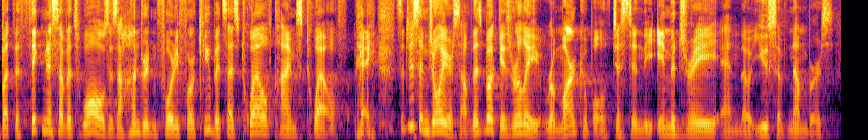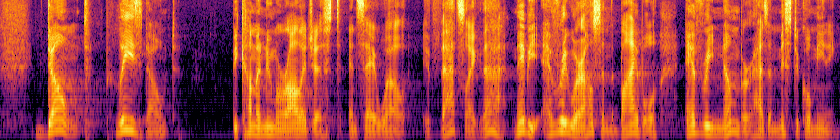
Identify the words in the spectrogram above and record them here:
but the thickness of its walls is 144 cubits. That's 12 times 12. Okay? So just enjoy yourself. This book is really remarkable just in the imagery and the use of numbers. Don't, please don't, become a numerologist and say, well, if that's like that, maybe everywhere else in the Bible, every number has a mystical meaning.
